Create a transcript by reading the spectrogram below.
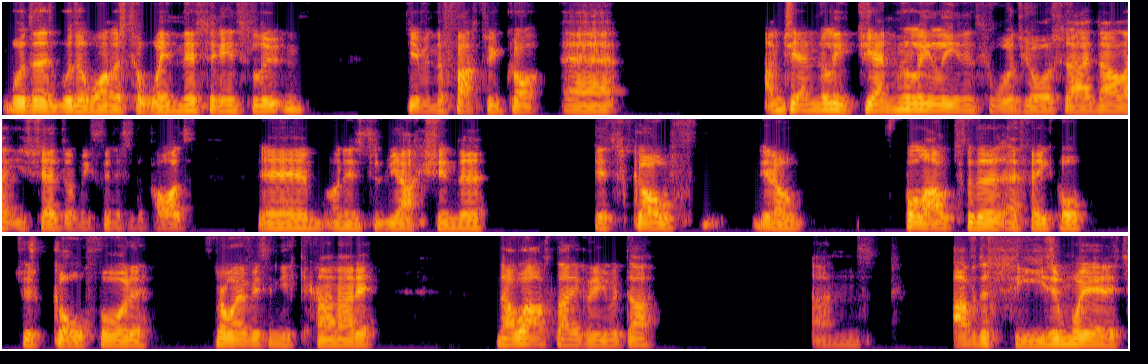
would they would they want us to win this against Luton? Given the fact we've got, uh, I'm generally generally leaning towards your side now. Like you said when we finished the pod, um, on instant reaction, that it's go, you know, full out for the FA Cup. Just go for it. Throw everything you can at it. Now, whilst I agree with that, and have the season where it's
